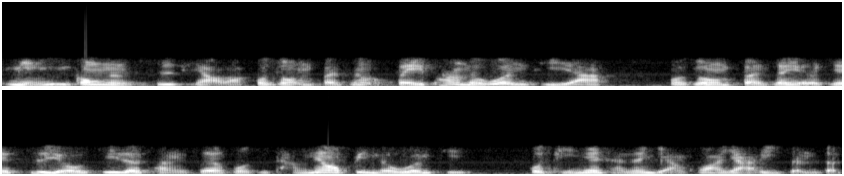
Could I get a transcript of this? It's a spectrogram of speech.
免疫功能失调啊，或者我们本身有肥胖的问题啊，或者我们本身有一些自由基的产生，或是糖尿病的问题，或体内产生氧化压力等等。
